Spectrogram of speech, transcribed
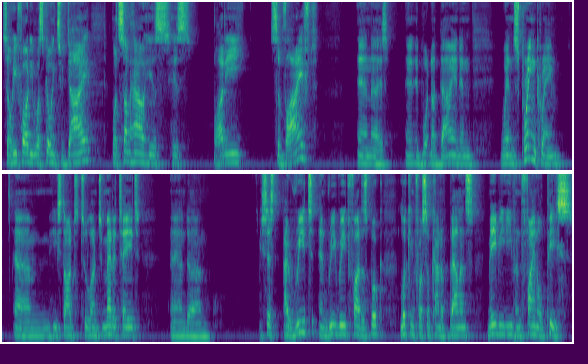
So he thought he was going to die, but somehow his his body survived, and uh, his and it would not die. And then when spring came, um, he started to learn to meditate, and um, he says, "I read and reread Father's book." looking for some kind of balance, maybe even final peace.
